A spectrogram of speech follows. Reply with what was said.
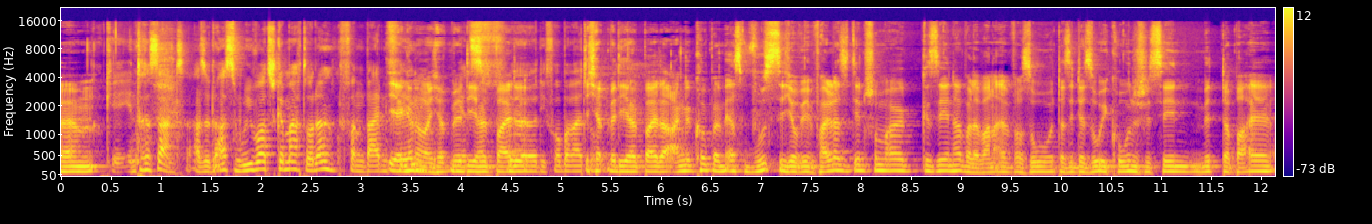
Ähm, okay, interessant. Also du hast einen Rewatch gemacht, oder? Von beiden Filmen. Ja, genau. Ich habe mir die halt beide. Die Vorbereitung. Ich habe mir die halt beide angeguckt. Beim ersten wusste ich auf jeden Fall, dass ich den schon mal gesehen habe, weil da waren einfach so, da sind ja so ikonische Szenen mit dabei.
